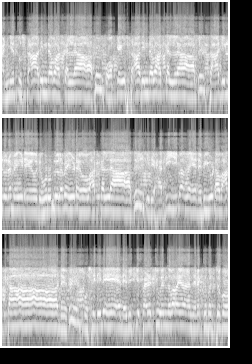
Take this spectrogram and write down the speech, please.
കന്യത്ത് ഉസ്താദിന്റെ വാക്കല്ല. ഓക്കെ ഉസ്താദിന്റെ വാക്കല്ല. താജുല്ലുലമയുടെയോ നൂറുല്ലുലമയുടെയോ വാക്കല്ല. ഇത് ഹബീബായ നബിയുടെ വാക്കാണ്. മുസ്ലിമേ നബിക്ക് പഴച്ചു എന്ന് പറയാൻ നിനക്ക് പറ്റുമോ?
